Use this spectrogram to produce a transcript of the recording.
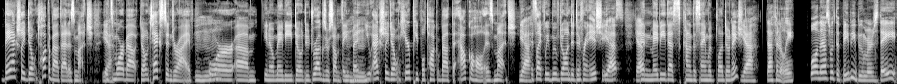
they actually don't talk about that as much. Yeah. It's more about don't text and drive Mhm. or, um, you know, maybe don't do drugs or something. But Mhm. you actually don't hear people talk about the alcohol as much. Yeah. It's like we've moved on to different issues. Yep. Yep. And maybe that's kind of the same with blood donation. Yeah, definitely. Well, and as with the baby boomers, they,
